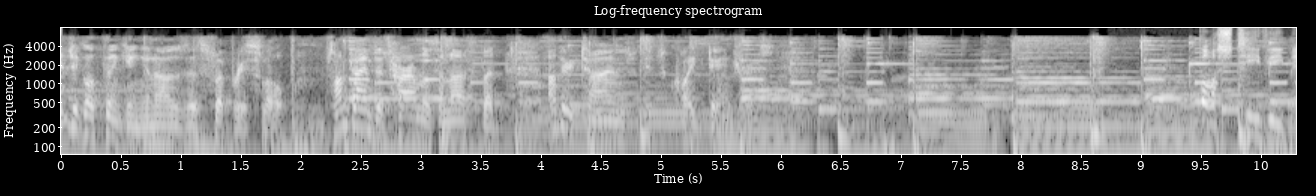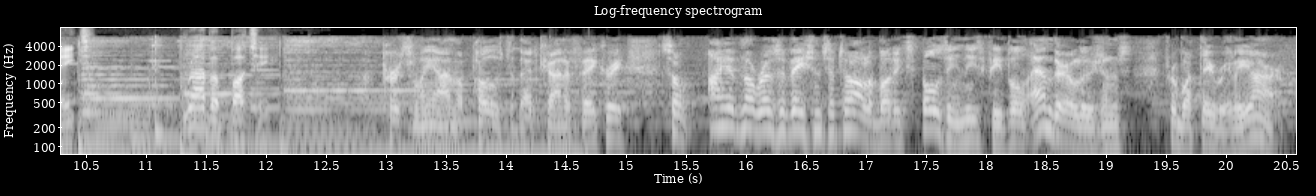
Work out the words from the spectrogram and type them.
Magical thinking, you know, is a slippery slope. Sometimes it's harmless enough, but other times it's quite dangerous. Boss TV, mate. Grab a butty. Personally, I'm opposed to that kind of fakery, so I have no reservations at all about exposing these people and their illusions for what they really are.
